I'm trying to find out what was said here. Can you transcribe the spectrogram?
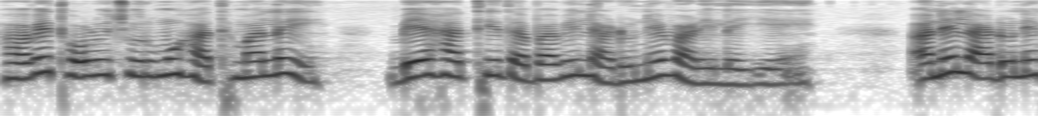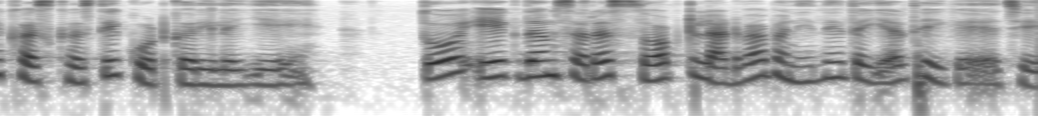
હવે થોડું ચૂરમું હાથમાં લઈ બે હાથથી દબાવી લાડુને વાળી લઈએ અને લાડુને ખસખસથી કોટ કરી લઈએ. તો એકદમ સરસ સોફ્ટ લાડવા બનીને તૈયાર થઈ ગયા છે.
